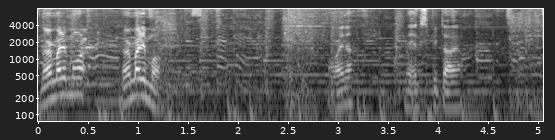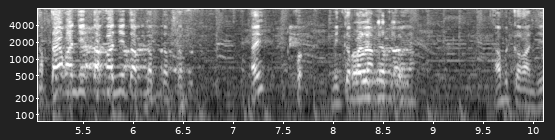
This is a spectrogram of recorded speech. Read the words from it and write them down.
Normally mo. Normally mo. Okay na. May XP tayo. Tap tayo, Kanji. Tap, Kanji. Tap, tap, tap, tap. Ay! Mid ka pala, mid ka pala. Abot ka, Kanji.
